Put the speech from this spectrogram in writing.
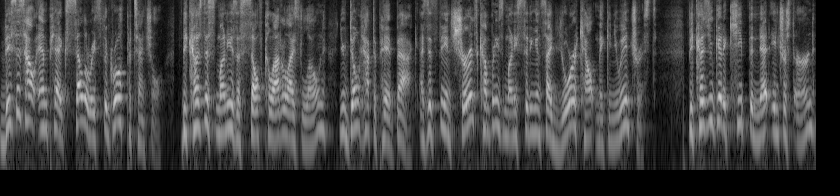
This is how MPI accelerates the growth potential. Because this money is a self collateralized loan, you don't have to pay it back, as it's the insurance company's money sitting inside your account making you interest. Because you get to keep the net interest earned,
